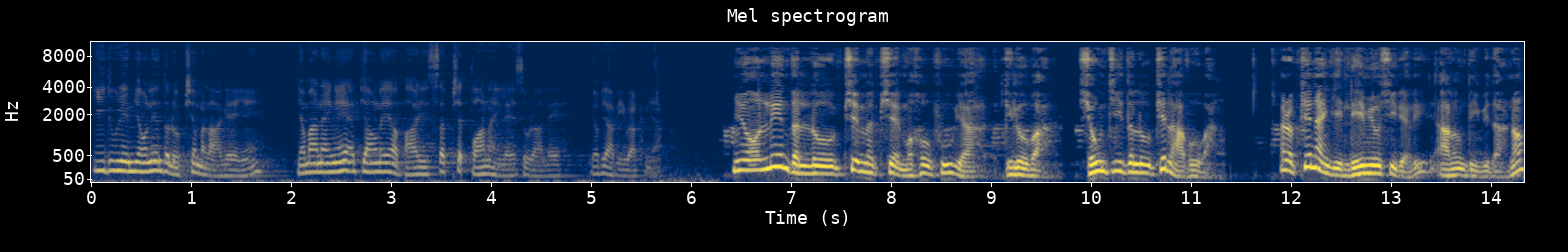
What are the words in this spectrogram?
ပြည်သူတွေမျှော်လင့်တယ်လို့ဖြစ်မလာခဲ့ရင်မြန်မာနိုင်ငံရဲ့အပြောင်းလဲကဘာတွေဆက်ဖြစ်သွားနိုင်လဲဆိုတာလဲ ပြောပြပေးပါခင်ဗျ မျောလင့်တယ်လို့ဖြစ်မဖြစ်မဟုတ်ဘူးဗျာဒီလိုပါယုံကြည်တယ်လို့ဖြစ်လာဖို့ပါအဲ့တော့ဖြစ်နိုင်ကြီး၄မျိုးရှိတယ်လीအားလုံးသိပြီးသားเนาะ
